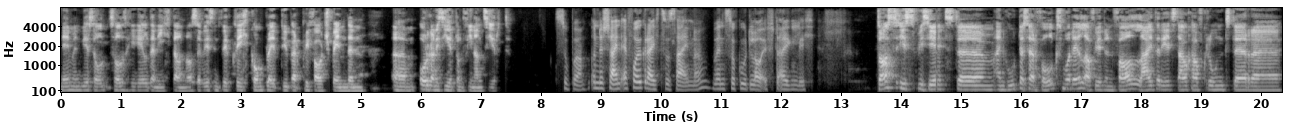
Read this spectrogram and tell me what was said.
nehmen wir so, solche Gelder nicht an. Also wir sind wirklich komplett über Privatspenden ähm, organisiert und finanziert. Super. Und es scheint erfolgreich zu sein, ne? wenn es so gut läuft eigentlich. Das ist bis jetzt ähm, ein gutes Erfolgsmodell, auf jeden Fall. Leider jetzt auch aufgrund der, äh,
